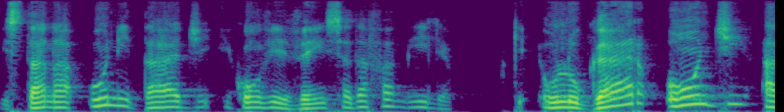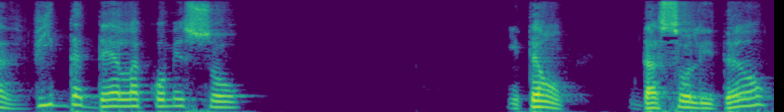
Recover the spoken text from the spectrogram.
está na unidade e convivência da família. O lugar onde a vida dela começou. Então, da solidão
